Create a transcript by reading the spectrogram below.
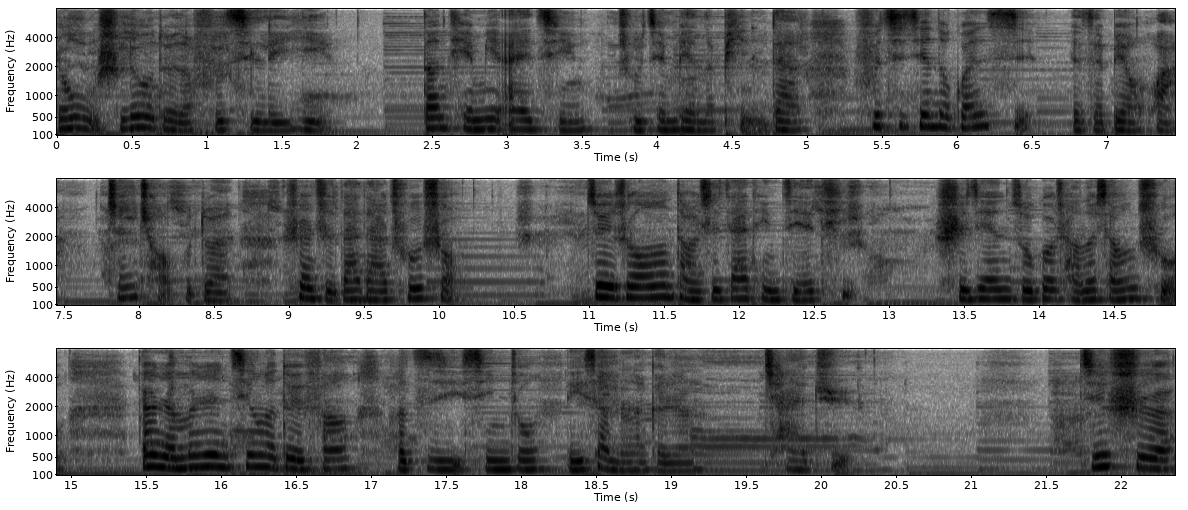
有五十六对的夫妻离异。当甜蜜爱情逐渐变得平淡，夫妻间的关系也在变化，争吵不断，甚至大打出手，最终导致家庭解体。时间足够长的相处，让人们认清了对方和自己心中理想的那个人差距，即使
